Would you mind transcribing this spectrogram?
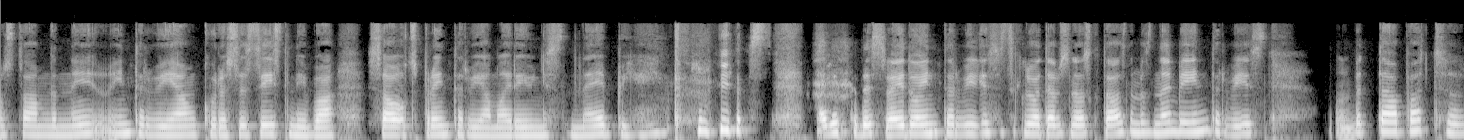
uz tām gan intervijām, kuras es īstenībā saucu par intervijām, lai arī viņas nebija intervijas. Tagad, kad es veidoju intervijas, es ļoti apzinos, ka tās nemaz nebija intervijas. Bet tāpat nu,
